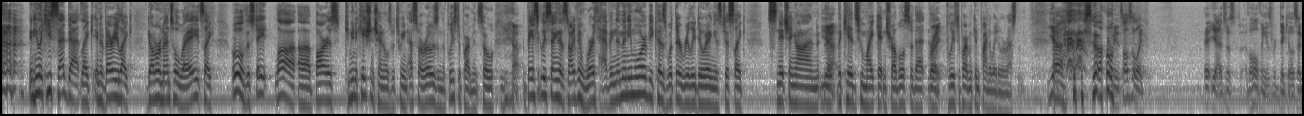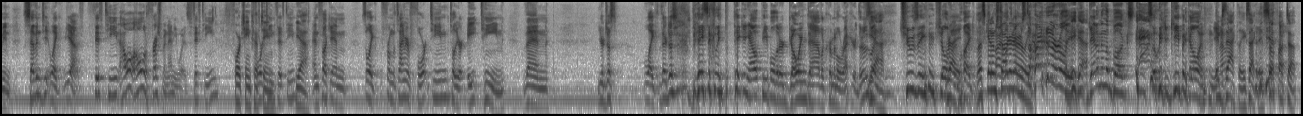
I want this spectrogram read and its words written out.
and he like he said that like in a very like governmental way. It's like, oh, the state law uh, bars communication channels between SROs and the police department. So Yeah. basically saying that it's not even worth having them anymore because what they're really doing is just like snitching on the- Yeah. the, kids who might get in trouble so that the Right. police department can find a way to arrest them. Yeah. so I mean, it's also like, uh, yeah, it's just the whole thing is ridiculous. I mean, seventeen, like, yeah, fifteen. How, old- how old are freshmen, anyways? 15? 14, 15. 14, 15? Yeah. And fucking, so like from the time you're 14 till you're 18, then you're just like, they're just basically picking out people that are going to have a criminal record. They're just Yeah. like choosing children. Right. Like, Let's get them started let's early." get 'em started early. Yeah. Get them in the books so we can keep it going. you know? Exactly, exactly. It's so fucked up.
